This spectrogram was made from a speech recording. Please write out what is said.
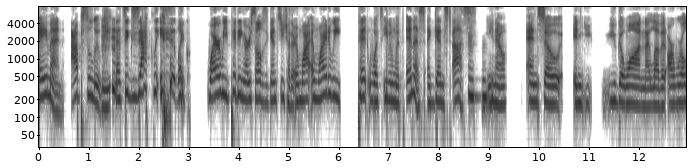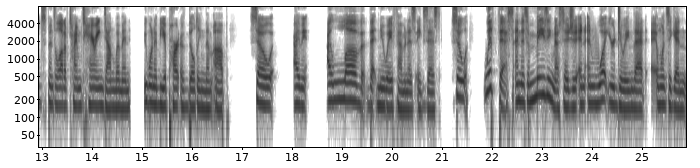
Amen. Absolutely. That's exactly it. Like, why are we pitting ourselves against each other? And why, and why do we pit what's even within us against us? Mm-hmm. You know? And so, and you, you go on and I love it. Our world spends a lot of time tearing down women. We want to be a part of building them up. So, I mean, I love that new wave feminists exist. So with this and this amazing message and, and what you're doing that, and once again,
